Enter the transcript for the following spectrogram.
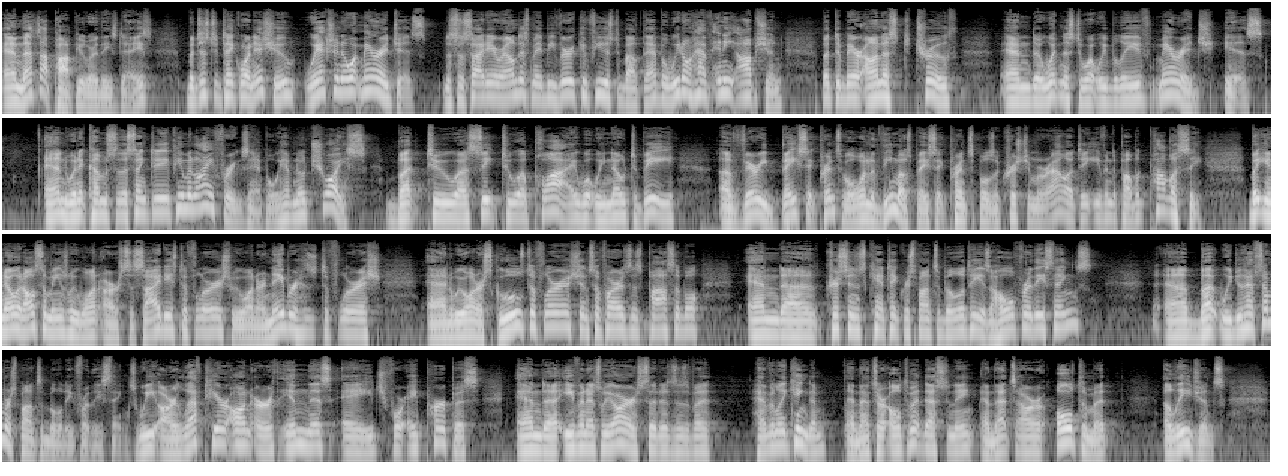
And that's not popular these days. But just to take one issue, we actually know what marriage is. The society around us may be very confused about that, but we don't have any option but to bear honest truth and uh, witness to what we believe marriage is. And when it comes to the sanctity of human life, for example, we have no choice but to uh, seek to apply what we know to be a very basic principle, one of the most basic principles of Christian morality, even to public policy. But you know, it also means we want our societies to flourish, we want our neighborhoods to flourish, and we want our schools to flourish insofar as is possible. And uh, Christians can't take responsibility as a whole for these things, uh, but we do have some responsibility for these things. We are left here on earth in this age for a purpose, and uh, even as we are citizens of a heavenly kingdom, and that's our ultimate destiny, and that's our ultimate allegiance,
